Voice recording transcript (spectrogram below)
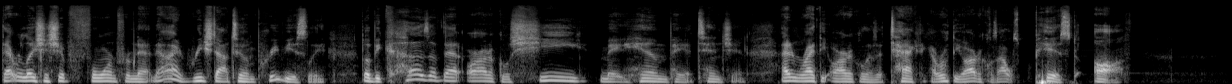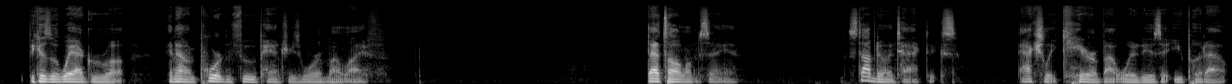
That relationship formed from that. Now, I reached out to him previously, but because of that article, she made him pay attention. I didn't write the article as a tactic. I wrote the articles. I was pissed off because of the way I grew up and how important food pantries were in my life. That's all I'm saying. Stop doing tactics. Actually care about what it is that you put out.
